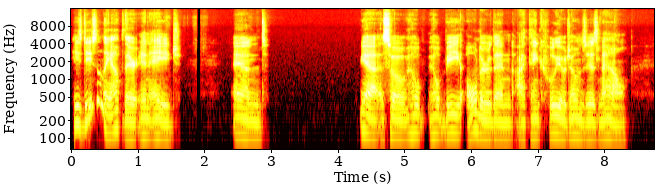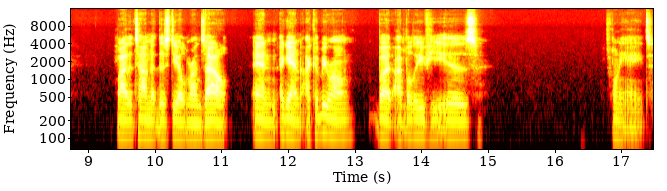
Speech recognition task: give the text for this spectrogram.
he's decently up there in age. And yeah, so he'll he'll be older than I think Julio Jones is now by the time that this deal runs out. And again, I could be wrong, but I believe he is 28.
